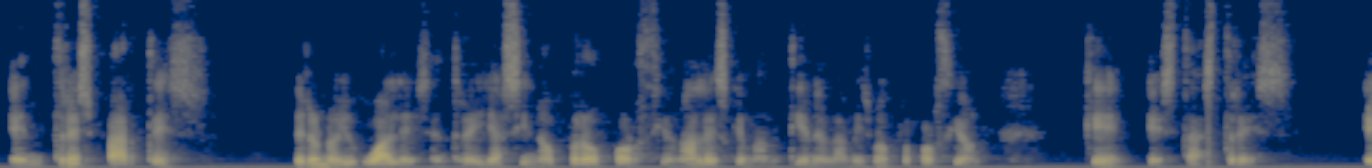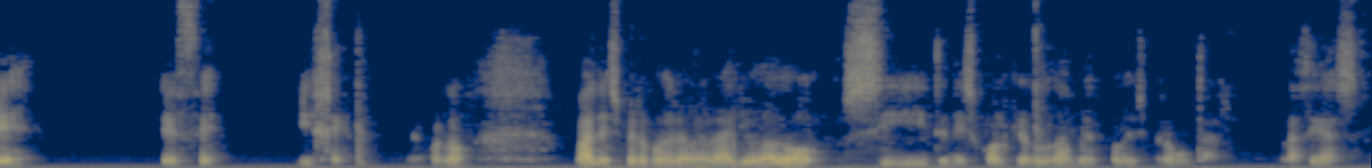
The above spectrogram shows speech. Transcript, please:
en tres partes pero no iguales entre ellas, sino proporcionales que mantienen la misma proporción que estas tres, E, F y G. ¿De acuerdo? Vale, espero poder haber ayudado. Si tenéis cualquier duda me podéis preguntar. Gracias.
